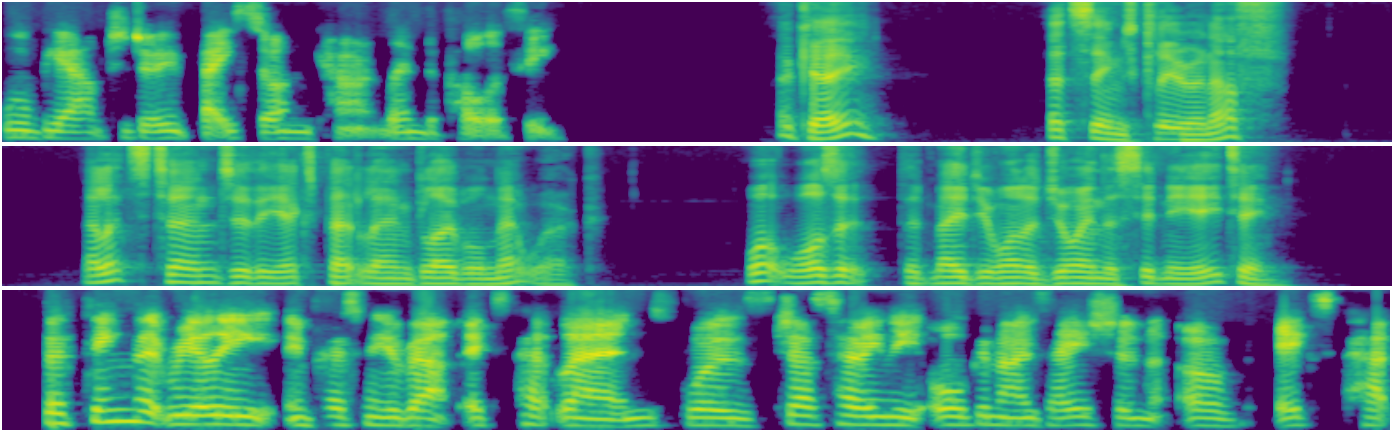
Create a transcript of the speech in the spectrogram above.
will be able to do based on current lender policy. Okay, that seems clear enough. Now let's turn to the Expatland Global Network. What was it that made you want to join the Sydney E team? The thing that really impressed me about Expatland was just having the organization of expat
